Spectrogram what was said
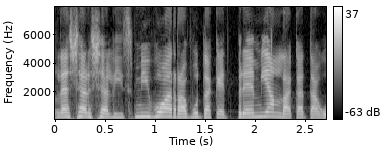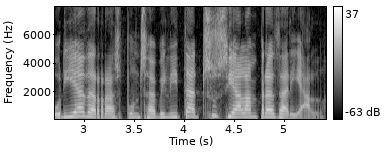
La xarxa Lismivo ha rebut aquest premi en la categoria de responsabilitat social empresarial.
